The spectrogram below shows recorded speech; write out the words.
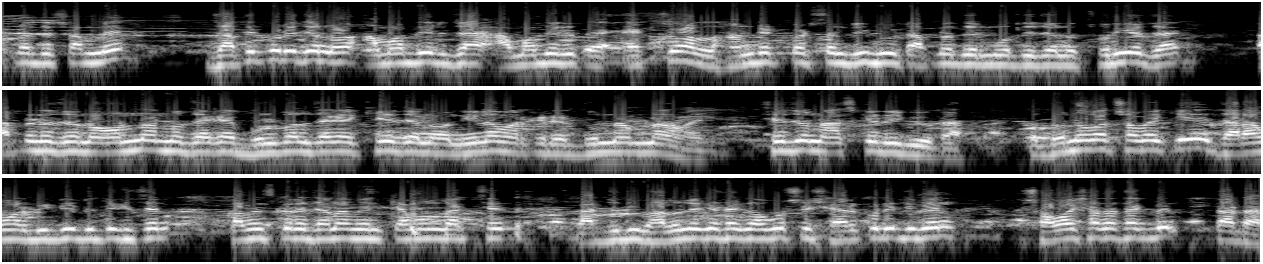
আপনাদের সামনে। যাতে করে যেন আমাদের যা আমাদের অ্যাকচুয়াল হান্ড্রেড পার্সেন্ট রিভিউটা আপনাদের মধ্যে যেন ছড়িয়ে যায়। আপনারা যেন অন্যান্য জায়গায় ভুলভাল জায়গায় খেয়ে যেন নীলা মার্কেটের দুর্নাম না হয়, সেজন্য আজকের রিভিউটা। তো ধন্যবাদ সবাইকে, যারা আমার ভিডিওটি দেখেছেন কমেন্টস করে জানাবেন কেমন লাগছে। আর যদি ভালো লেগে থাকে, অবশ্যই শেয়ার করে দিবেন। সবাই সাথে থাকবেন, টাটা।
